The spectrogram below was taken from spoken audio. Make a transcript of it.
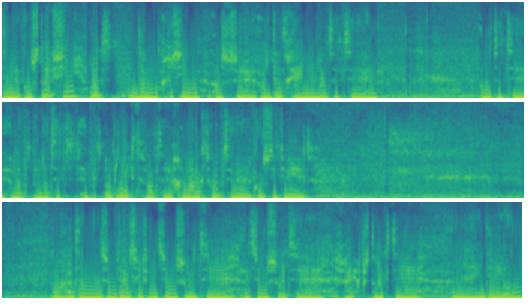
de constructie wordt dan gezien als, als datgene wat het, wat het, eh, wat, wat het, het object wat eh, gemaakt wordt eh, constitueert. Hoe gaat zo'n tijdschrift met zo'n soort, met zo'n soort vrij abstract idee om?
